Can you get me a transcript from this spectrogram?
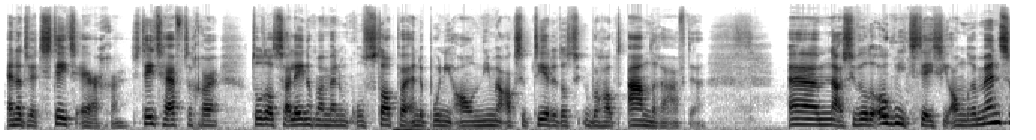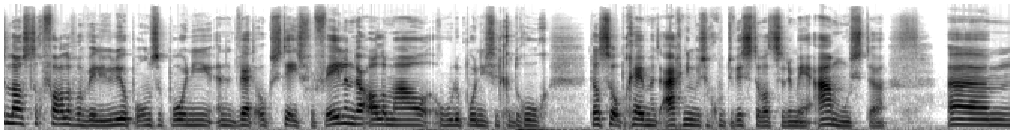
En dat werd steeds erger, steeds heftiger, totdat ze alleen nog maar met hem kon stappen en de pony al niet meer accepteerde dat ze überhaupt aandraafde. Um, nou, ze wilde ook niet steeds die andere mensen lastigvallen. Van willen jullie op onze pony? En het werd ook steeds vervelender allemaal. Hoe de pony zich gedroeg. Dat ze op een gegeven moment eigenlijk niet meer zo goed wisten wat ze ermee aan moesten. Um,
